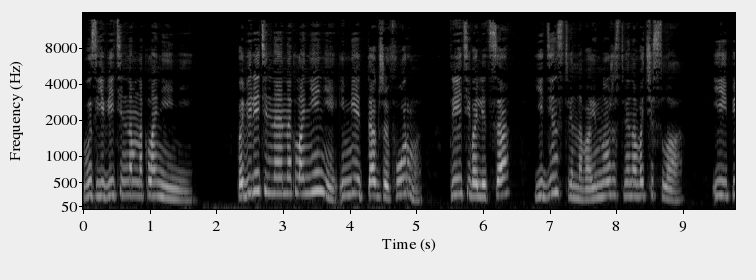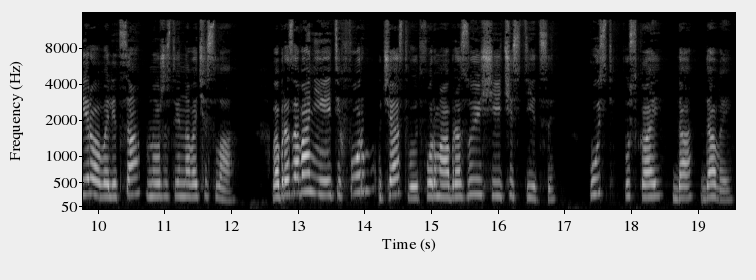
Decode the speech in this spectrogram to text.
в изъявительном наклонении. Повелительное наклонение имеет также формы третьего лица единственного и множественного числа и первого лица множественного числа. В образовании этих форм участвуют формообразующие частицы «пусть», «пускай», «да», «давай».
